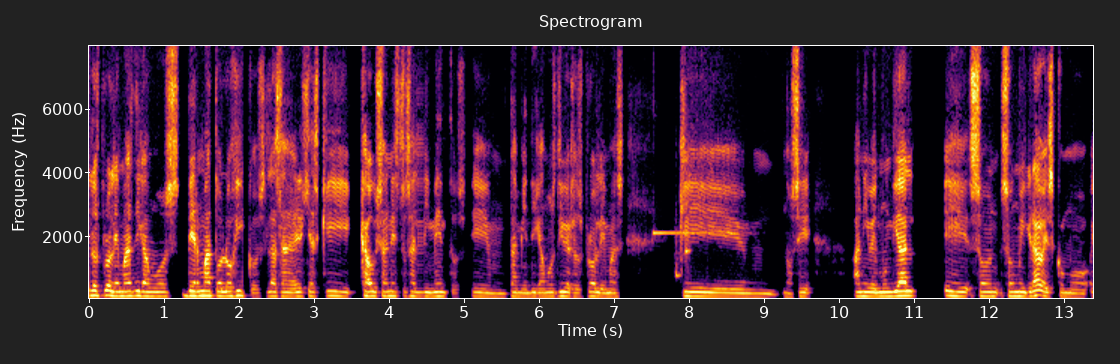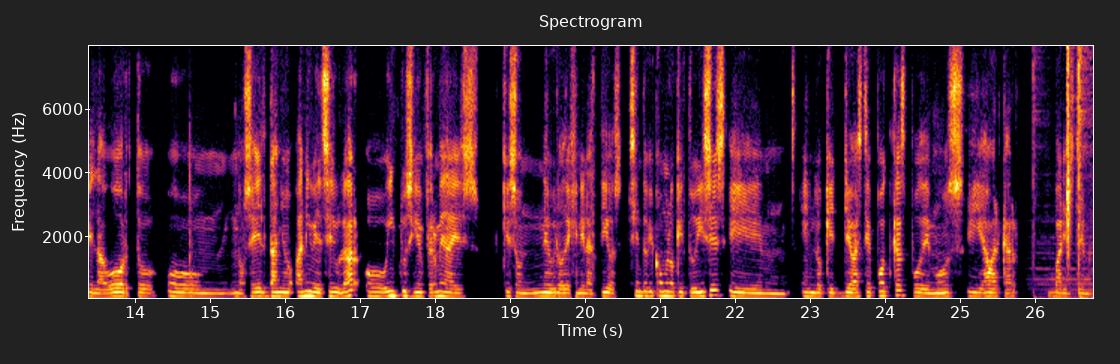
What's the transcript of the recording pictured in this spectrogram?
los problemas, digamos, dermatológicos, las alergias que causan estos alimentos, em, también, digamos, diversos problemas que, em, no sé, a nivel mundial eh, son, son muy graves, como el aborto o, mm, no sé, el daño a nivel celular o inclusive enfermedades que son neurodegenerativas. Siento que como lo que tú dices, em, en lo que lleva este podcast podemos eh, abarcar varios temas.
